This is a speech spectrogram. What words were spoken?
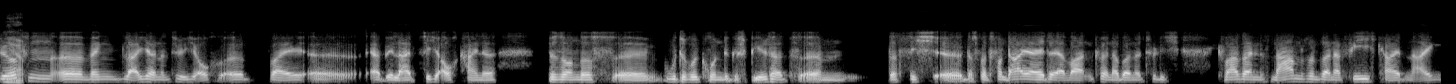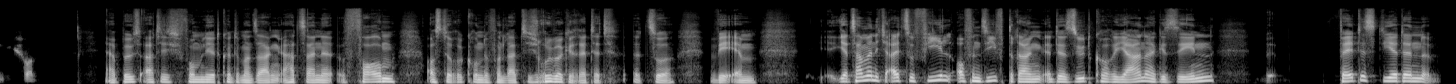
dürfen, ja. äh, wenngleich er natürlich auch äh, bei äh, RB Leipzig auch keine besonders äh, gute Rückrunde gespielt hat, ähm, dass sich, äh, dass man von daher hätte erwarten können, aber natürlich qua seines Namens und seiner Fähigkeiten eigentlich schon. Ja, bösartig formuliert könnte man sagen, er hat seine Form aus der Rückrunde von Leipzig rübergerettet äh, zur WM. Jetzt haben wir nicht allzu viel Offensivdrang der Südkoreaner gesehen fällt es dir denn,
